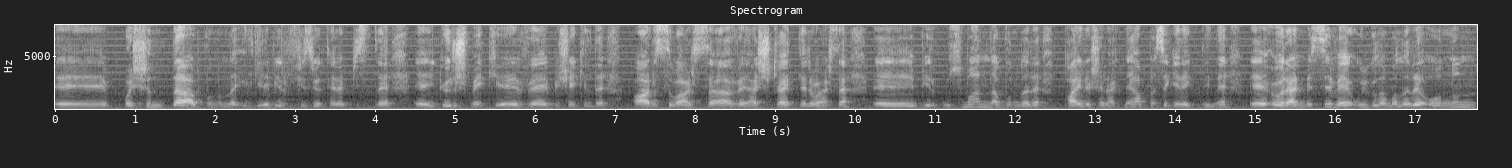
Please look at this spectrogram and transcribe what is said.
Ee, başında bunun bununla ilgili bir fizyoterapistle e, görüşmek e, ve bir şekilde ağrısı varsa veya şikayetleri varsa e, bir uzmanla bunları paylaşarak ne yapması gerektiğini e, öğrenmesi ve uygulamaları onun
